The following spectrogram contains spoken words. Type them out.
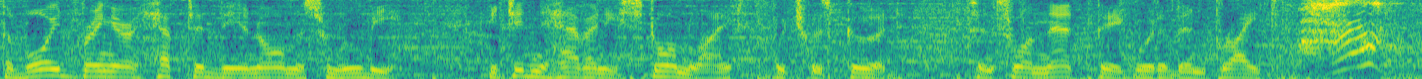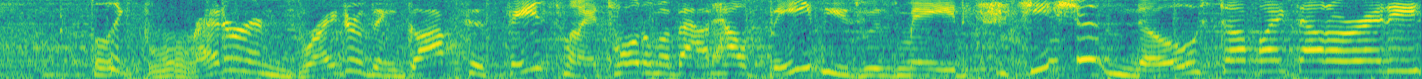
The Voidbringer hefted the enormous ruby. It didn't have any stormlight, which was good, since one that big would have been bright. Like redder and brighter than Gawx's face when I told him about how babies was made. He should know stuff like that already.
